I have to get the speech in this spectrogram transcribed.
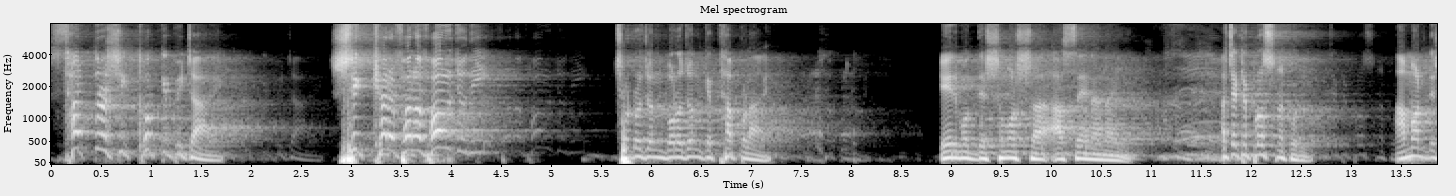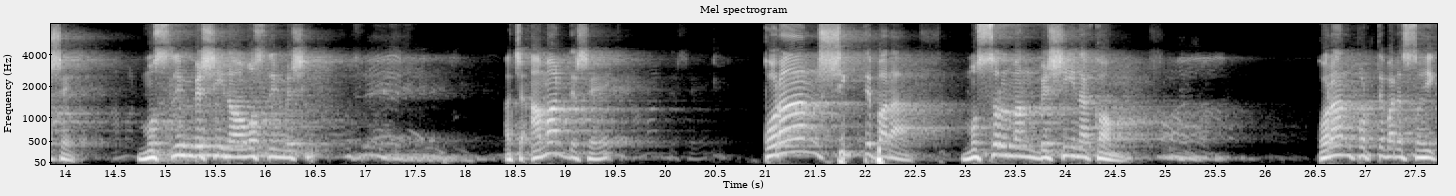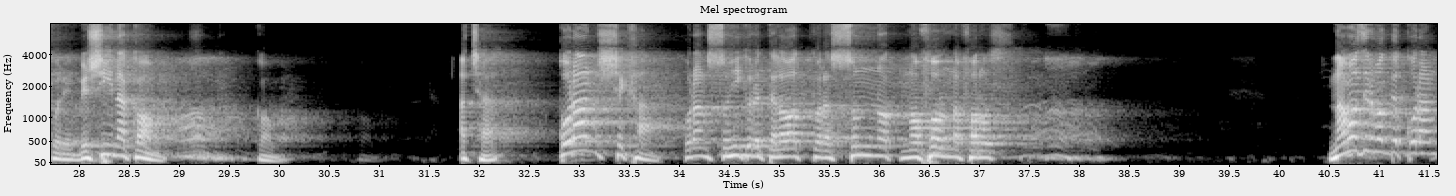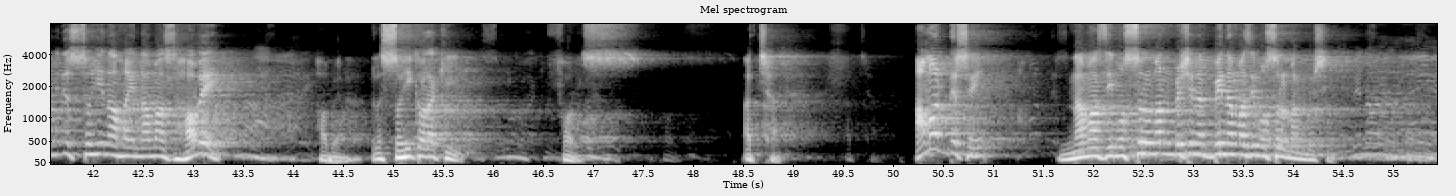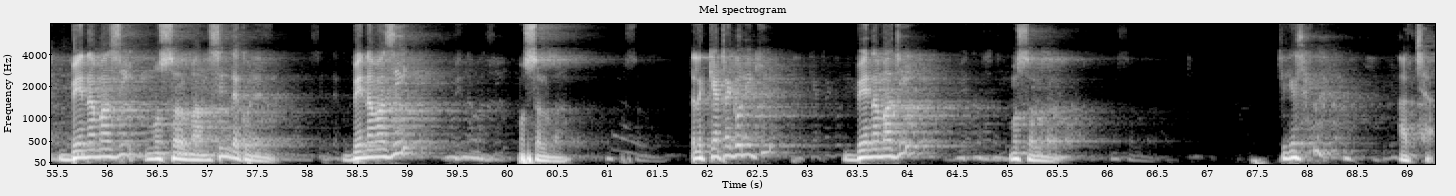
ছাত্র শিক্ষককে পিটায়, শিক্ষার ফলাফল যদি ছোটজন বড়জনকে থাপড়ায় এর মধ্যে সমস্যা আছে না নাই? আচ্ছা একটা প্রশ্ন করি। আমার দেশে মুসলিম বেশি না অমুসলিম বেশি? আচ্ছা আমার দেশে কোরআন শিখতে পারা মুসলমান বেশি না কম? কোরআন পড়তে পারে সহি করে, বেশি না কম? কম। আচ্ছা কোরআন শেখা, কোরআন সহি করে তেলাওয়াত করা সুন্নত নফর না ফরজ? নামাজের মধ্যে কোরআন যদি সহি না হয়, নামাজ হবে? হবে না। তাহলে সহি করা কি? ফরজ। আচ্ছা। আমার দেশে নামাজি মুসলমান বেশি না বেনামাজি মুসলমান বেশি? বেনামাজি মুসলমান, চিন্তা করেন। বেনামাজি মুসলমান। তাহলে ক্যাটাগরি কি? বেনামাজি মুসলমান। ঠিক আছে? আচ্ছা।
